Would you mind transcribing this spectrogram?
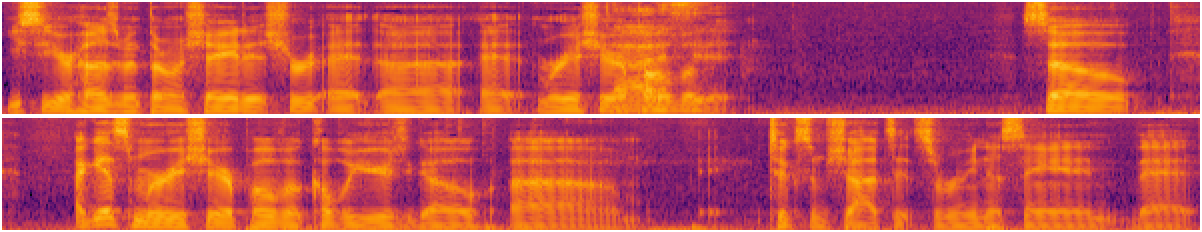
you see her husband throwing shade at at uh, at Maria Sharapova. Nah, so, I guess Maria Sharapova a couple years ago um, took some shots at Serena, saying that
